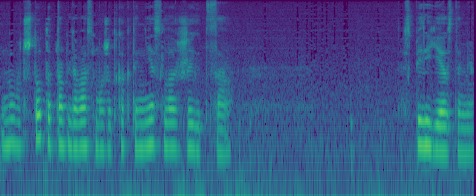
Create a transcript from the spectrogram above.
ну, вот что-то там для вас может как-то не сложиться. С переездами.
